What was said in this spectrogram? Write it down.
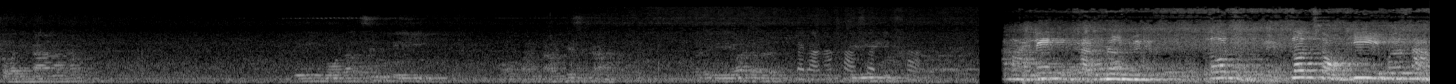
สวัสดิการนะครับมีโบนัสสิ้นปีของขวัญตามเทศกาลก็จะมีว่าจะไปแล้วนะคะ สวัสดีค่ะ หมายเลขอีกครั้งหนึ่งร่น ร่นสองที่เบอร์สาม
